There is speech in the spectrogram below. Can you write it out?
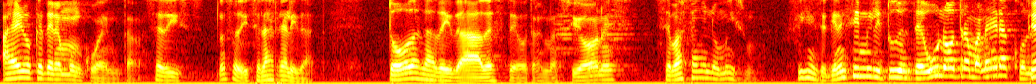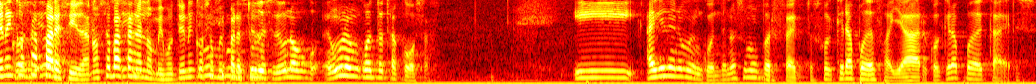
Hay algo que tenemos en cuenta, se dice, no se dice, la realidad. Todas las deidades de otras naciones se basan en lo mismo. Fíjense, tienen similitudes de una u otra manera con Tienen con cosas Dios. parecidas, no se basan en lo mismo, tienen cosas muy parecidas. de uno, en uno encuentra otra cosa. Y hay que tener en cuenta, no somos perfectos, cualquiera puede fallar, cualquiera puede caerse.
